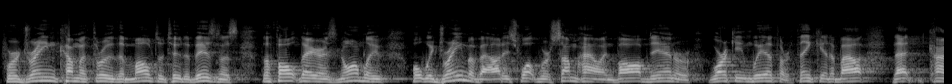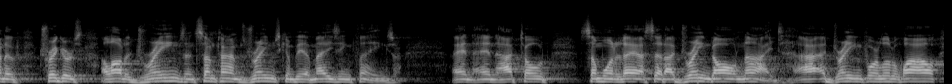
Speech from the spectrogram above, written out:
For a dream cometh through the multitude of business. The thought there is normally what we dream about is what we're somehow involved in or working with or thinking about. That kind of triggers a lot of dreams, and sometimes dreams can be amazing things. And, and I told someone today, I said, I dreamed all night. I dreamed for a little while,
